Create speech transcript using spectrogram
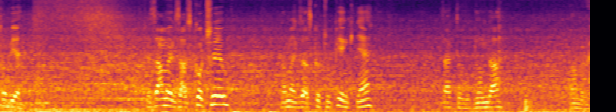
Sobie, zamek zaskoczył. Zamek zaskoczył pięknie. Tak to wygląda. Dobra.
